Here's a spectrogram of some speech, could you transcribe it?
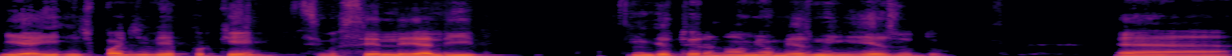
E aí a gente pode ver por quê. Se você ler ali em Deuteronômio ou mesmo em Êxodo, é,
